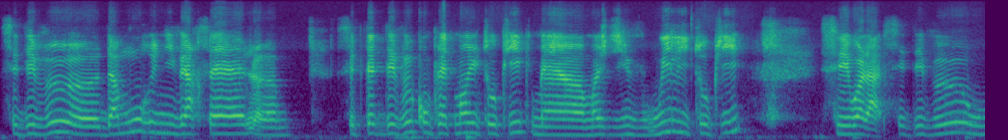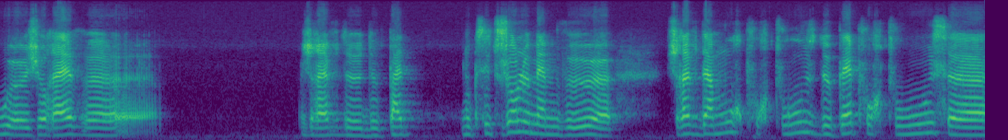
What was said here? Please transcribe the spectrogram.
c'est des vœux euh, d'amour universel. c'est peut-être des vœux complètement utopiques, mais moi, je dis oui, l'utopie. C'est voilà, c'est des vœux où je rêve, je rêve de, de pas. Donc, c'est toujours le même vœu je rêve d'amour pour tous, de paix pour tous, euh,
